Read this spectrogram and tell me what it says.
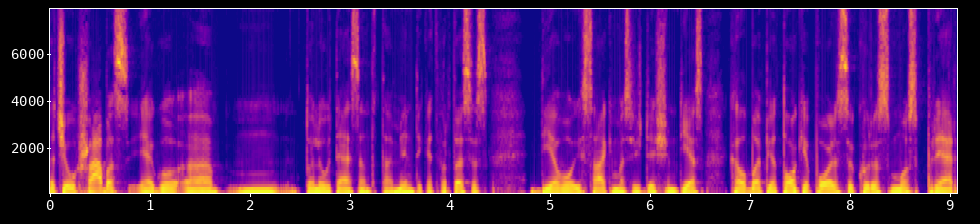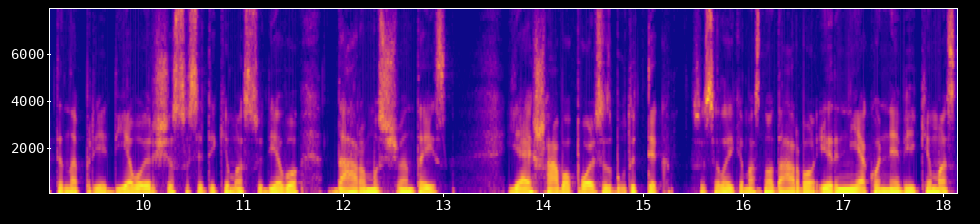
Tačiau šabas, jeigu m, toliau tęsiant tą mintį, ketvirtasis Dievo įsakymas iš dešimties, kalba apie tokį poilsį, kuris mus priartina prie Dievo ir šis susitikimas su Dievu daro mus šventais. Jei šabo poilsis būtų tik susilaikimas nuo darbo ir nieko neveikimas,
